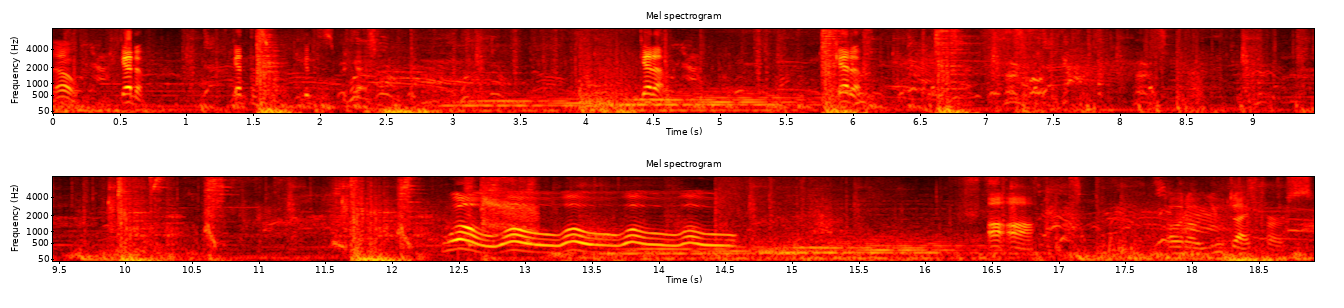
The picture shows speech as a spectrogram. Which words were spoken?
No, get him. Get this one. Get this. Get him. Get him. Whoa, whoa, whoa, whoa, whoa. Uh-uh. Oh no, you die first.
